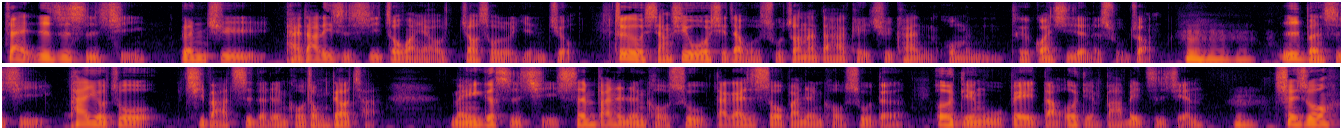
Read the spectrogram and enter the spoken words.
在日治时期。根据台大历史系周婉瑶教授的研究，这个详细我写在我的书状，那大家可以去看我们这个关系人的书状。嗯嗯嗯。日本时期他有做七八次的人口总调查，每一个时期生番的人口数大概是首番人口数的二点五倍到二点八倍之间。嗯，所以说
